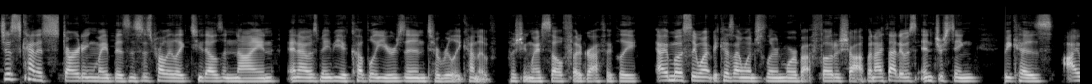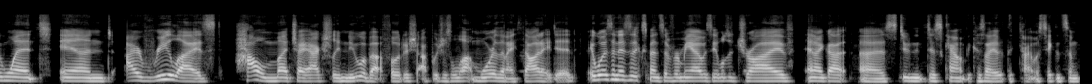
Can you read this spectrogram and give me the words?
just kind of starting my business. is probably like 2009. And I was maybe a couple years into really kind of pushing myself photographically. I mostly went because I wanted to learn more about Photoshop. And I thought it was interesting because I went and I realized how much I actually knew about Photoshop, which is a lot more than I thought I did. It wasn't as expensive for me. I was able to drive and I got a student discount because I at the time was taking some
